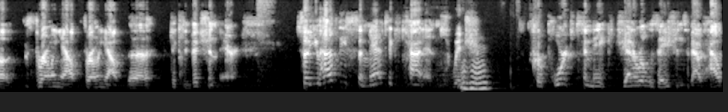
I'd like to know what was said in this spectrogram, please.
uh, throwing out throwing out the, the conviction there. So you have these semantic canons which Mm-hmm. purport to make generalizations about how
